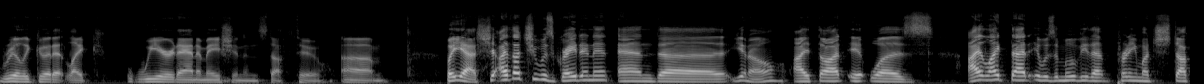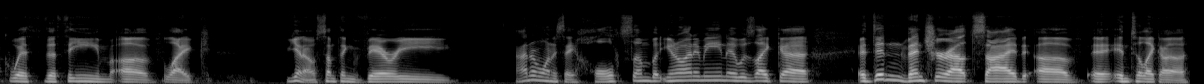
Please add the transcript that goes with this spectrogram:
really good at like weird animation and stuff too. Um, but yeah, she, I thought she was great in it, and uh, you know, I thought it was. I like that it was a movie that pretty much stuck with the theme of like, you know, something very. I don't want to say wholesome, but you know what I mean. It was like uh, it didn't venture outside of into like a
